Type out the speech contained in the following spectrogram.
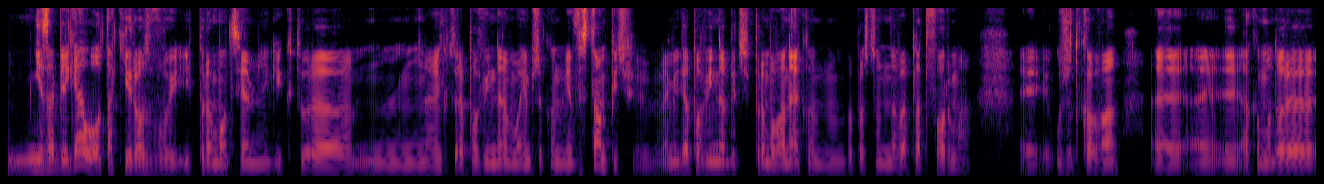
nie zabiegało o taki rozwój i promocję Amigi, która, mm, która powinna w moim przekonaniu wystąpić. Amiga powinna być promowana jako po prostu nowa platforma użytkowa, e, a Commodore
